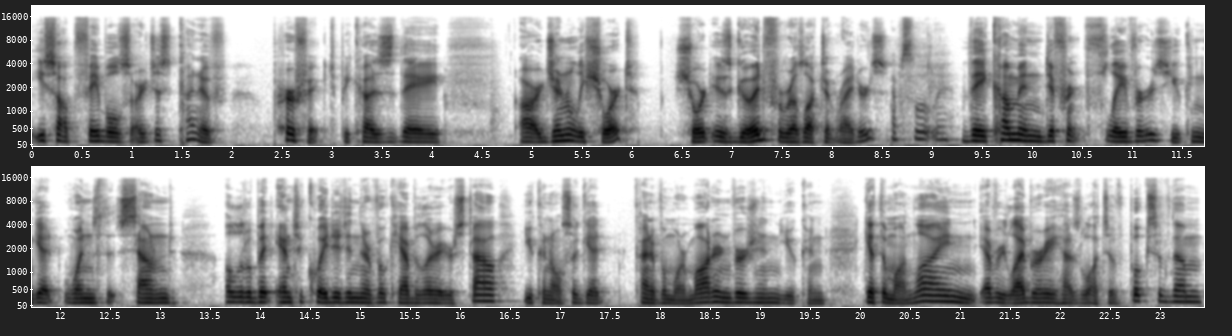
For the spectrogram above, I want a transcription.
Aesop fables are just kind of perfect because they are generally short. Short is good for reluctant writers. Absolutely. They come in different flavors. You can get ones that sound a little bit antiquated in their vocabulary or style. You can also get kind of a more modern version. You can get them online. Every library has lots of books of them.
